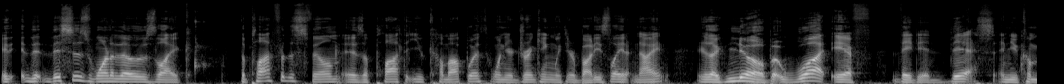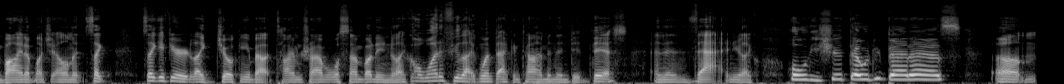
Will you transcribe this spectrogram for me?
It, th- this is one of those like the plot for this film is a plot that you come up with when you're drinking with your buddies late at night. And you're like, no, but what if they did this? And you combine a bunch of elements. It's like it's like if you're like joking about time travel with somebody and you're like, oh, what if you like went back in time and then did this and then that, and you're like, holy shit, that would be badass. Um,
